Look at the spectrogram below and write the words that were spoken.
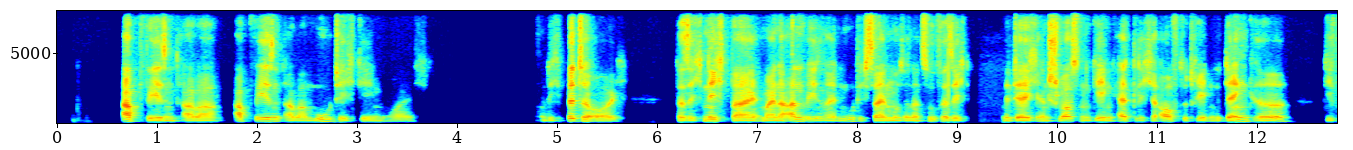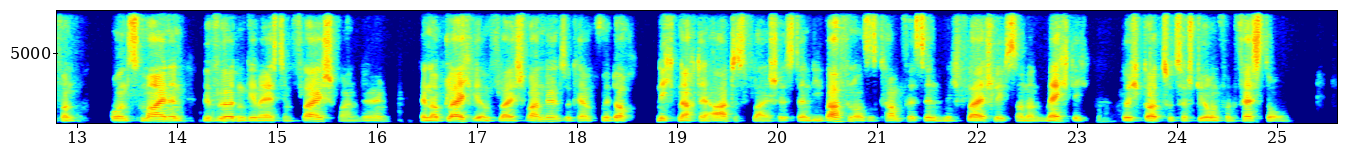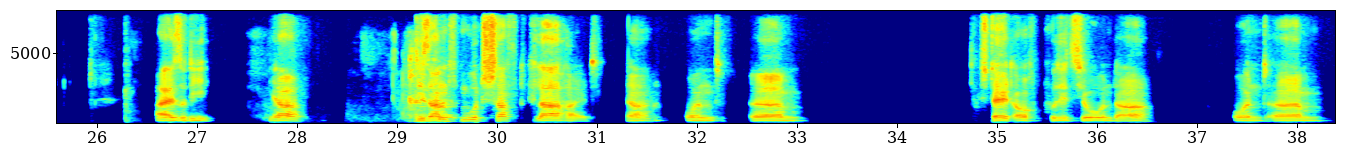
abwesend aber, abwesend aber mutig gegen euch. Und ich bitte euch, dass ich nicht bei meiner Anwesenheit mutig sein muss in der Zuversicht, mit der ich entschlossen gegen etliche aufzutreten gedenke, die von uns meinen, wir würden gemäß dem Fleisch wandeln. Denn obgleich wir im Fleisch wandeln, so kämpfen wir doch nicht nach der Art des Fleisches, denn die Waffen unseres Kampfes sind nicht fleischlich, sondern mächtig durch Gott zur Zerstörung von Festungen. Also die, ja, die Sanftmut schafft Klarheit, ja, und ähm, stellt auch Position dar. Und ähm,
